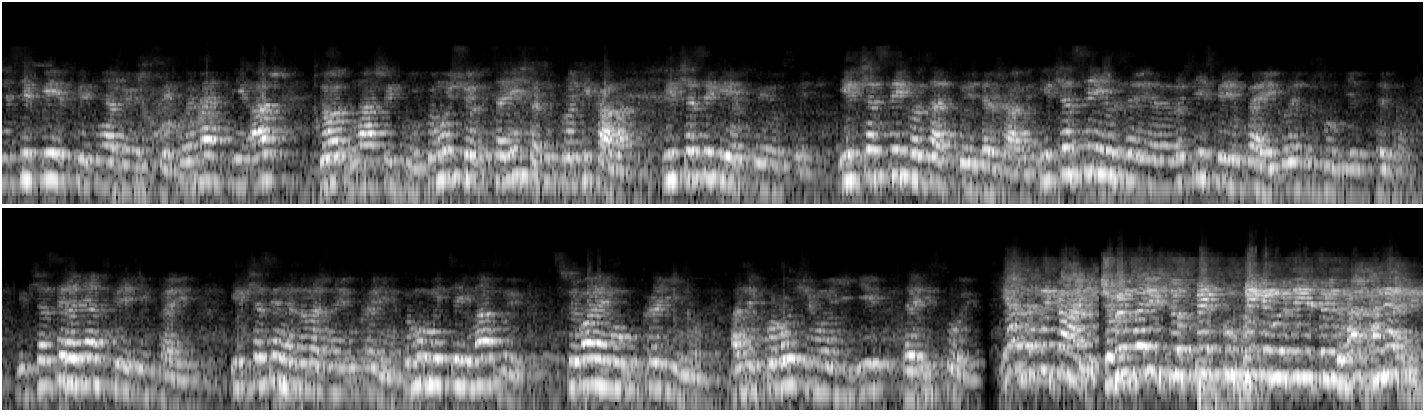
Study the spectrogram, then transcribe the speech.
часів Київської княжої Руси, Климент і аж до наших днів. Тому що ця річка тут протікала і в часи Київської Руси, і в часи козацької держави, і в часи Російської імперії, коли тут був Єлисавет, і в часи Радянської імперії, і в часи Незалежної України. Тому ми цією назвою зшиваємо Україну, а не вкорочуємо її е, історію. Я закликаю, щоб ви взагалі з цього списку викинули здається від ганерних,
